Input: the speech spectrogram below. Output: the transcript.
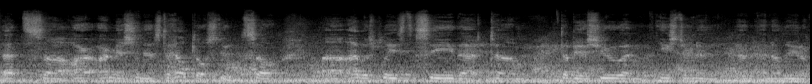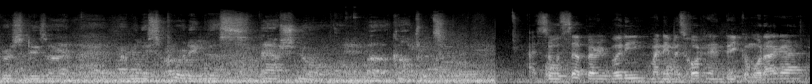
that's uh, our, our mission is to help those students. So uh, I was pleased to see that um, WSU and Eastern and, and, and, other universities are, are really supporting this national uh, conference. So what's up everybody? My name is Jorge Enrique Moraga.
